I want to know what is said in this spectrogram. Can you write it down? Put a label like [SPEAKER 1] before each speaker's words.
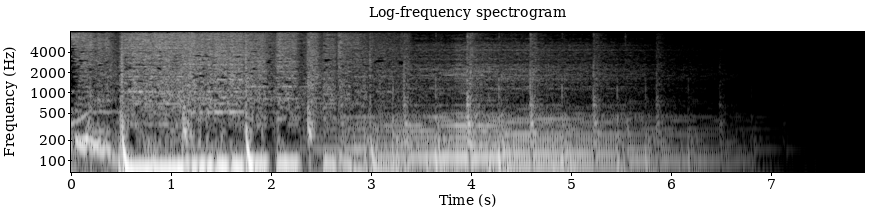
[SPEAKER 1] Yes.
